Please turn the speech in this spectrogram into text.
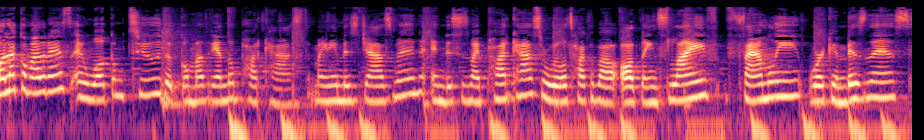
Hola, comadres, and welcome to the Comadreando podcast. My name is Jasmine, and this is my podcast where we will talk about all things life, family, work and business,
